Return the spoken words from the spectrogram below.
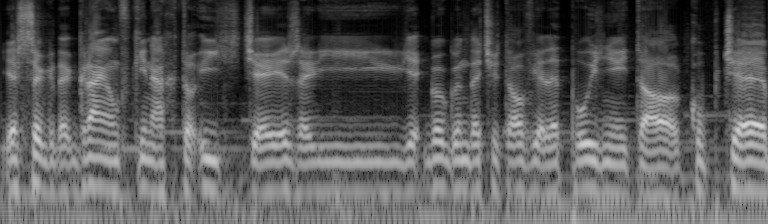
jeszcze gra, grają w kinach, to idźcie, jeżeli oglądacie to o wiele później, to kupcie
